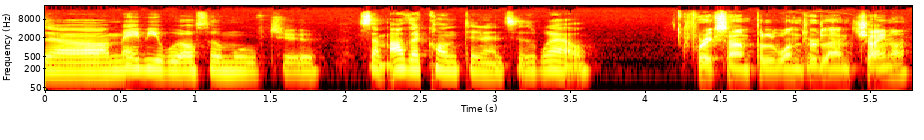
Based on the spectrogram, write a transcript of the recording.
uh, maybe we also move to some other continents as well. For example, Wonderland China.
